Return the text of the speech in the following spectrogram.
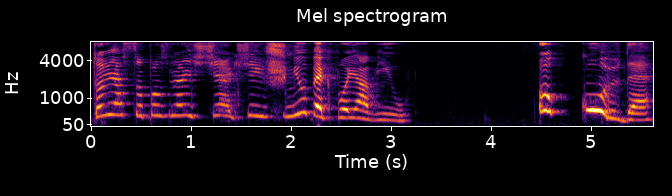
To miasto poznaliście, jak się już śniubek pojawił. O kurde!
